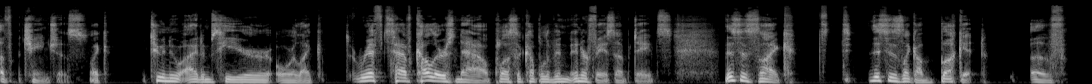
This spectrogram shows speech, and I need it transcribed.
of changes, like two new items here, or like rifts have colors now, plus a couple of in- interface updates. This is like this is like a bucket of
